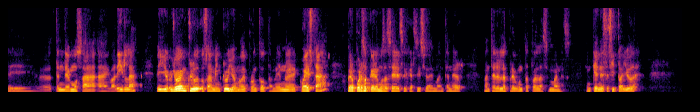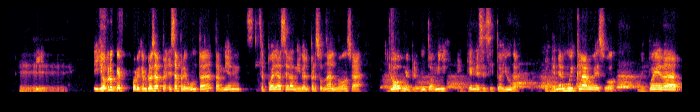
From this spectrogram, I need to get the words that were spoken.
Eh, tendemos a, evadirla. Y yo, yo incluyo, o sea, me incluyo, ¿no? De pronto también me cuesta, pero por eso queremos hacer ese ejercicio de mantener, mantener la pregunta todas las semanas. ¿En qué necesito ayuda? Eh, y yo creo que, por ejemplo, esa, esa, pregunta también se puede hacer a nivel personal, ¿no? O sea, yo me pregunto a mí, ¿en qué necesito ayuda? Y tener muy claro eso me puede dar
